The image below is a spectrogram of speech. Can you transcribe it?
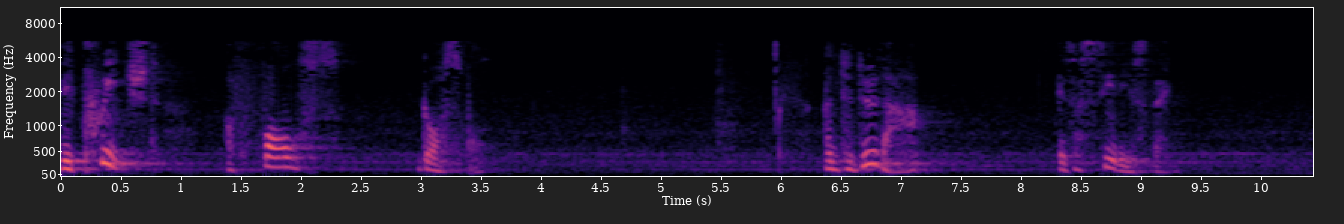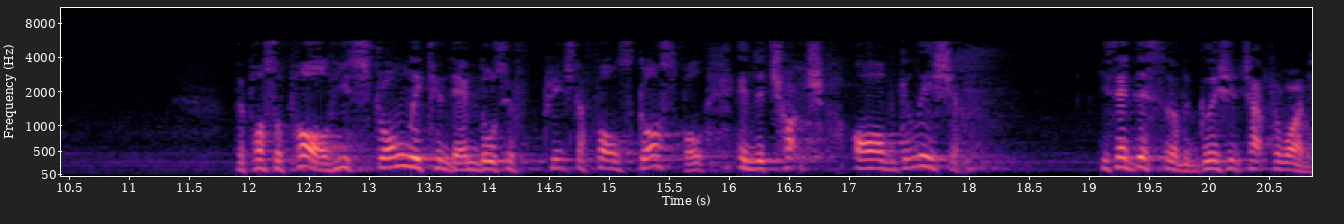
They preached a false gospel. And to do that is a serious thing. The apostle Paul, he strongly condemned those who preached a false gospel in the church of Galatia. He said this to them in Galatians chapter 1.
